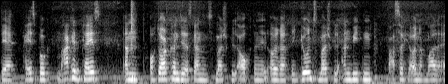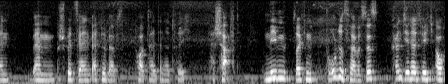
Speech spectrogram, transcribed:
der Facebook Marketplace. Ähm, auch dort könnt ihr das Ganze zum Beispiel auch dann in eurer Region zum Beispiel anbieten, was euch auch nochmal ein ähm, speziellen Wettbewerbsvorteil dann natürlich verschafft. Neben solchen Fotoservices könnt ihr natürlich auch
